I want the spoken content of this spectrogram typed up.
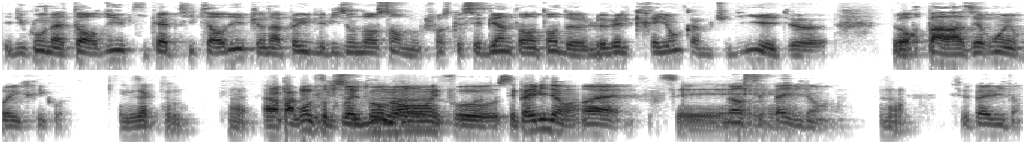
Et du coup, on a tordu petit à petit, tordu, puis on n'a pas eu de vision d'ensemble. Donc, je pense que c'est bien de temps en temps de lever le crayon, comme tu dis, et de, de repart à zéro et réécrit, quoi. Exactement. Alors, par contre, il faut trouver le bon moment. Il faut. C'est pas évident. Hein. Ouais. C'est. Non, c'est pas évident. Non. C'est pas évident.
